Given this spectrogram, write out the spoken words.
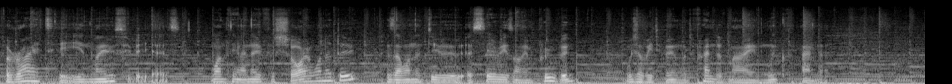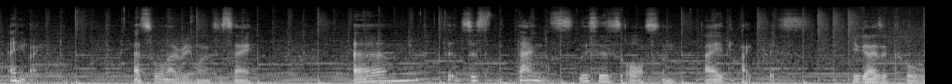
variety in my Osu videos. One thing I know for sure I want to do is I want to do a series on improving, which I'll be doing with a friend of mine, Luke Panda. Anyway, that's all I really wanted to say. Um, just thanks. This is awesome. I like this. You guys are cool,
